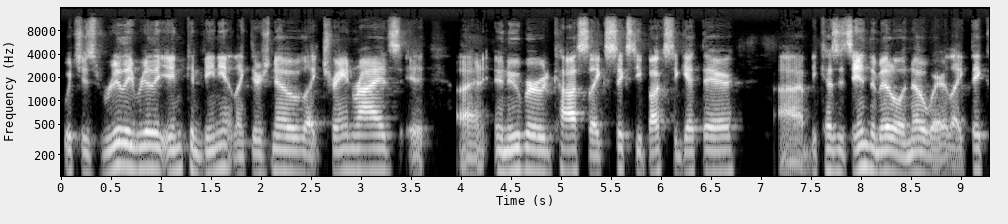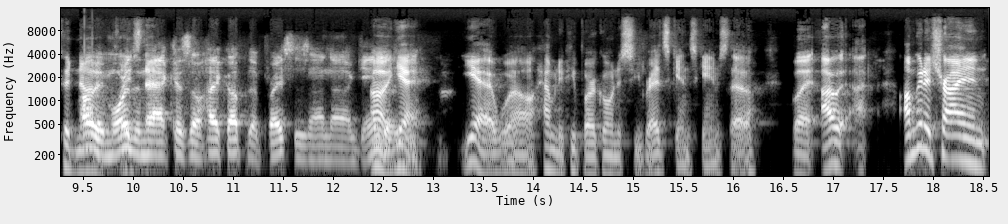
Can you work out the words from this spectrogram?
which is really, really inconvenient. Like, there's no like train rides. It, uh, an Uber would cost like sixty bucks to get there uh, because it's in the middle of nowhere. Like, they could not. Probably more than that because they'll hike up the prices on uh, games. Oh yeah, yeah. Well, how many people are going to see Redskins games though? But I, I I'm gonna try and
